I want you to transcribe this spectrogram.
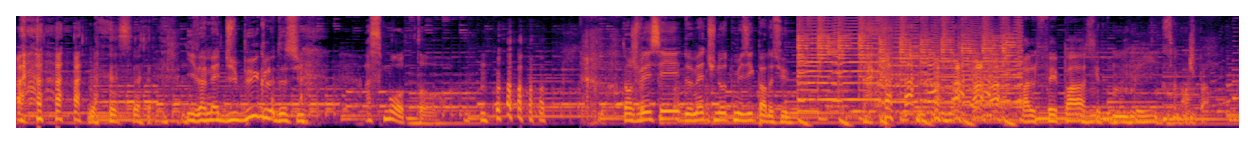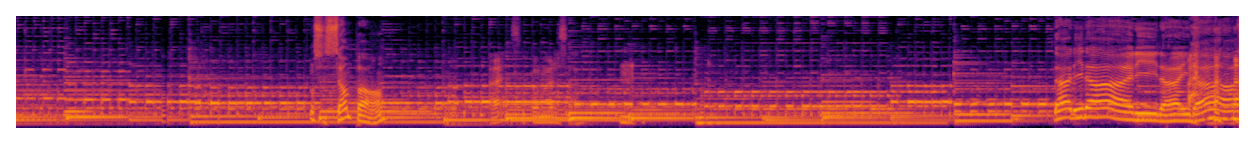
Il va mettre du bugle dessus. Asmoto. Attends, je vais essayer de mettre une autre musique par-dessus. Ça le fait pas, c'est pour le pays. Ça marche pas. Oh, C'est sympa, hein Ouais, c'est pas mal ça. Dalida, dalida,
